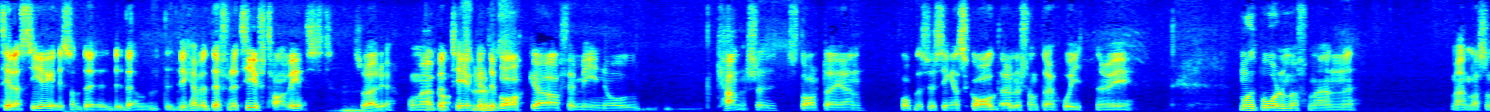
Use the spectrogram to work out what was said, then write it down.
till en seger. Liksom. Det, det, det, det, kan väl definitivt ta en vinst. Så är det Om ja, Benteke tillbaka, Firmino kanske starta igen. Förhoppningsvis inga skador eller sånt där skit nu i, mot Bournemouth. Men, men alltså,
